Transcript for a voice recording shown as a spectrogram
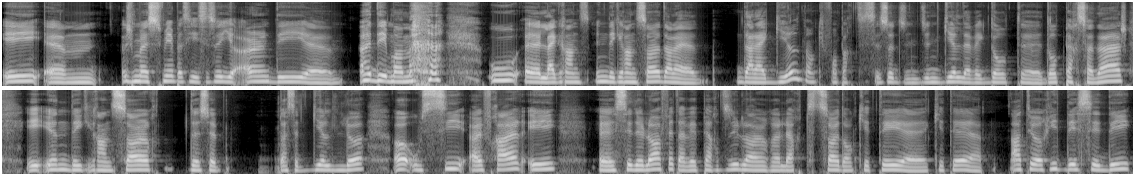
Et je me souviens parce que c'est ça, il y a un des, un des moments où la grande, une des grandes sœurs dans la dans la guilde, donc ils font partie, c'est ça, d'une guilde avec d'autres euh, d'autres personnages. Et une des grandes sœurs de cette guilde-là a aussi un frère et euh, ces deux-là, en fait, avaient perdu leur, leur petite sœur, donc qui était, euh, en théorie décédée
